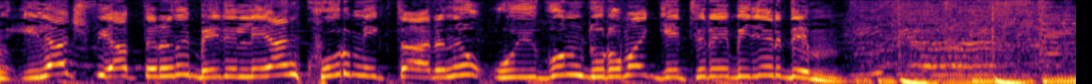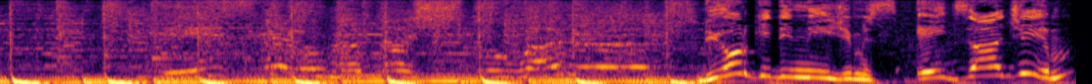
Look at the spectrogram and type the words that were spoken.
İsteseydim ilaç fiyatlarını belirleyen kur miktarını uygun duruma getirebilirdim. Diyor ki dinleyicimiz eczacıyım.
